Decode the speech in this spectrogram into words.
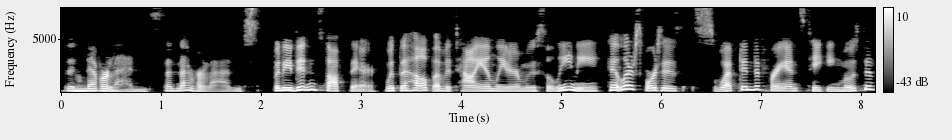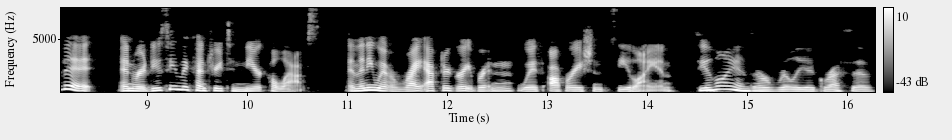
The Netherlands. The Netherlands. But he didn't stop there. With the help of Italian leader Mussolini, Hitler's forces swept into France, taking most of it and reducing the country to near collapse. And then he went right after Great Britain with Operation Sea Lion. Sea lions are really aggressive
